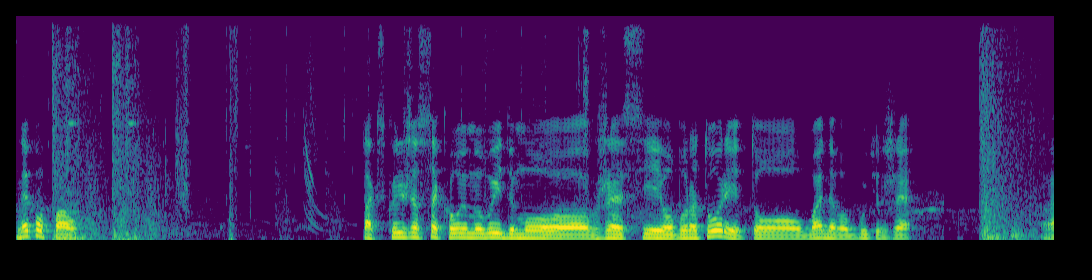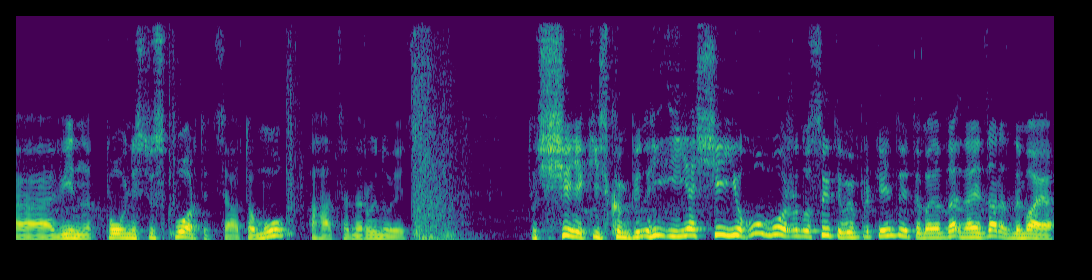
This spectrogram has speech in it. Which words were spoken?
Не попав. Так, скоріш за все, коли ми вийдемо вже з цієї лабораторії, то в мене, мабуть, вже е, він повністю спортиться, тому. Ага, це не руйнується. Тут ще якийсь комбін... І, я ще його можу носити, ви прикиньте, в мене навіть зараз немає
